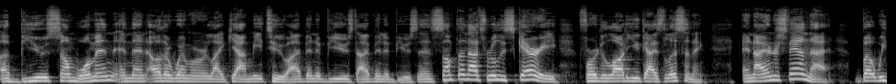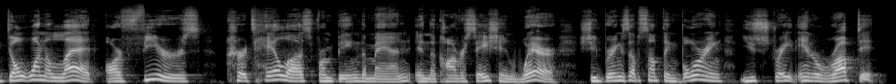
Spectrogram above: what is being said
abused some woman and then other women were like, yeah, me too. I've been abused. I've been abused. And it's something that's really scary for a lot of you guys listening. And I understand that. But we don't want to let our fears curtail us from being the man in the conversation where she brings up something boring, you straight interrupt it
